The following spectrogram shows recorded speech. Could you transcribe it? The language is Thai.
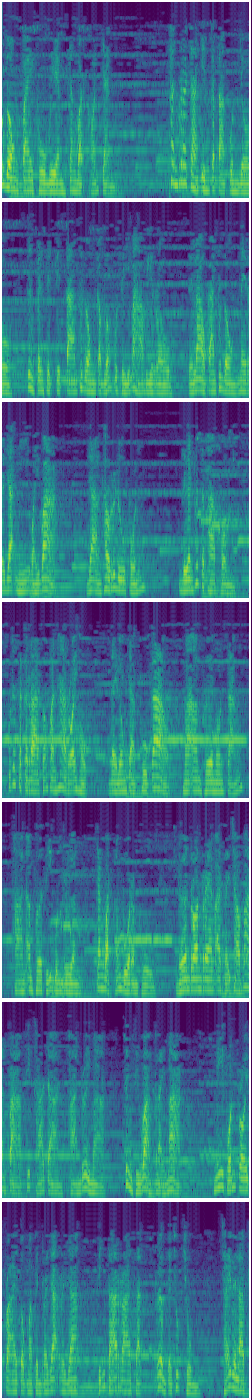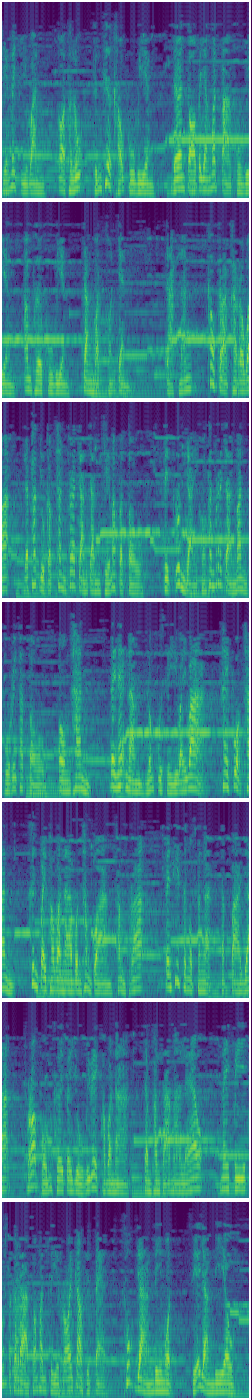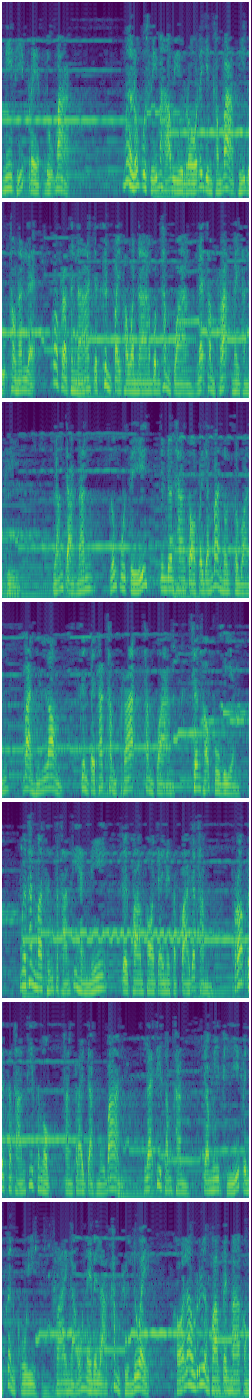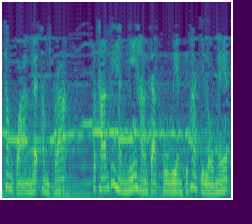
ทุดงไปภูเวียงจังหวัดขอนแก่น ท่านพระอาจารย์อินกตาปุญโย ซึ่งเป็นสิทธิติดตามทุดงกับหลวงปู่ศรีมหาวีโรได้เล่าการทุดงในระยะนี้ไว้ว่า ย่างเข้าฤดูฝน เดือนพฤษภาคม พุทธศักราช 2506 ได้ลงจากภูเก้า มาอำเภอโนนสัง ผ่านอำเภอศรีบุญเรือง จังหวัดหนองบัวลำพูเดินรอนแรมอาศัยชาวบ้านป่าที่ขาจานผ่านเรื่อยมา ซึ่งถือว่าไกลมาก มีฝนโปรยปลายตกมาเป็นระยะระยะ สิงสาราสัตว์เริ่มจะชุกชุม ใช้เวลาเพียงไม่กี่วัน ก็ทะลุถึงเทือกเขาภูเวียง เดินต่อไปยังวัดป่าภูเวียงอำเภอภูเวียง จังหวัดขอนแก่น จากนั้นเข้ากราบคารวะ และพักอยู่กับท่านพระอาจารย์จันเขมปโตสิทธิรุ่นใหญ่ของท่านพระอาจารย์มั่นภูริทัตโต องค์ท่านได้แนะนำหลวงปู่ศรีไว้ว่า ให้พวกท่านขึ้นไปภาวนาบนถ้ำกวางถ้ำพระ เป็นที่สงบสงัดสัปปายะ เพราะผมเคยไปอยู่วิเวกภาวนาจำพรรษามาแล้ว ในปีพุทธศักราช 2498 ทุกอย่างดีหมด เสียอย่างเดียว มีผีเปรตดุมาก เมื่อหลวงปู่ศรีมหาวีโรได้ยินคำว่าผีดุเท่านั้นแหละ ก็ปรารถนาจะขึ้นไปภาวนาบนถ้ำกวางและถ้ำพระในทันที หลังจากนั้นหลวงปู่ศรีจึงเดินทางต่อไปยังบ้านนนสวรรค์ บ้านหินล่อง ขึ้นไปพักถ้ำพระถ้ำกวาง เชิงเขาภูเวียง เมื่อท่านมาถึงสถานที่แห่งนี้เกิดความพอใจในสัปปายธรรม เพราะเป็นสถานที่สงบห่างไกลจากหมู่บ้าน และที่สำคัญจะมีผีเป็นเพื่อนคุย คลายเหงาในเวลาค่ำคืนด้วย ขอเล่าเรื่องความเป็นมาของถ้ำกวางและถ้ำพระ สถานที่แห่งนี้ห่างจากภูเวียง 15 กิโลเมตร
